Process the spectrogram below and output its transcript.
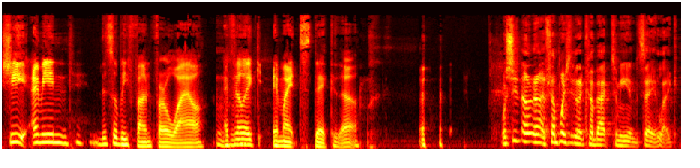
She, I mean, this will be fun for a while. I Mm-hmm. feel like it might stick though. Well, she no, no. At some point, she's gonna come back to me and say like,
